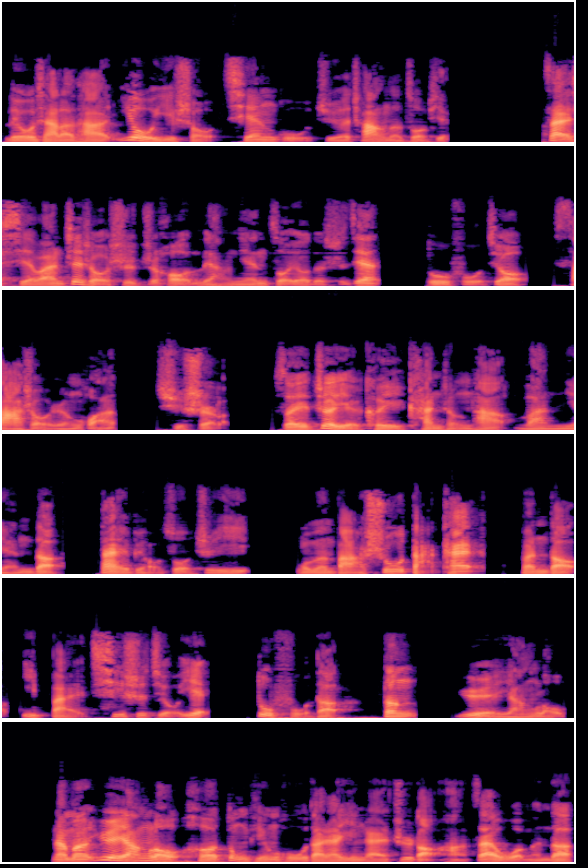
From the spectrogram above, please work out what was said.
留下了他又一首千古绝唱的作品。在写完这首诗之后，两年左右的时间，杜甫就撒手人寰去世了。所以这也可以看成他晚年的代表作之一。我们把书打开，翻到一百七十九页，杜甫的《登岳阳楼》。那么岳阳楼和洞庭湖，大家应该知道哈，在我们的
